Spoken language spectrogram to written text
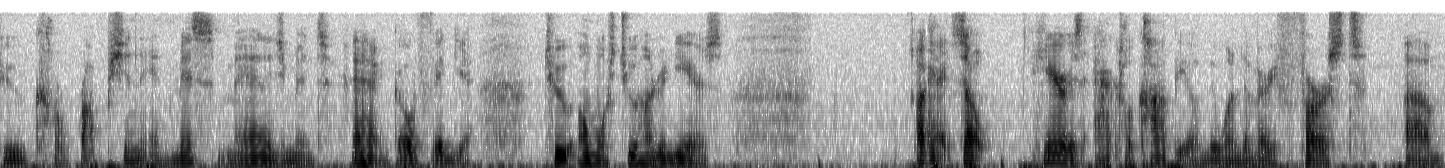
to corruption and mismanagement. Go figure. Two, almost 200 years. Okay, so here is actual copy of the, one of the very first um,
